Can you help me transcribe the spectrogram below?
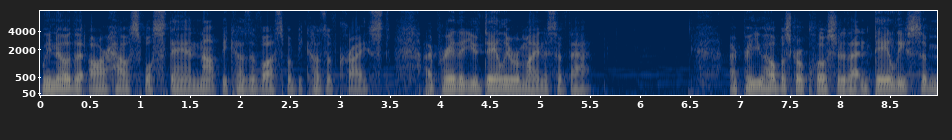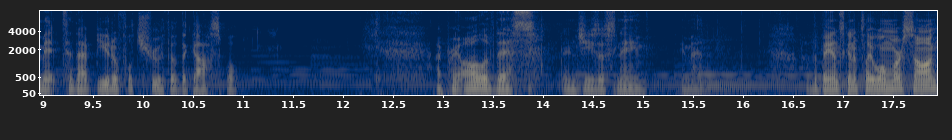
we know that our house will stand not because of us, but because of Christ. I pray that you daily remind us of that. I pray you help us grow closer to that and daily submit to that beautiful truth of the gospel. I pray all of this in Jesus' name. Amen. Uh, the band's going to play one more song.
